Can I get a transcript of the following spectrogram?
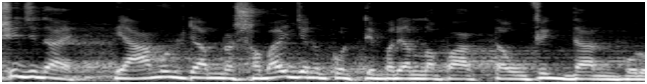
সিজদায় এই আমলটা আমরা সবাই যেন করতে পারি, আল্লাহ পাক তৌফিক দান করুন।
